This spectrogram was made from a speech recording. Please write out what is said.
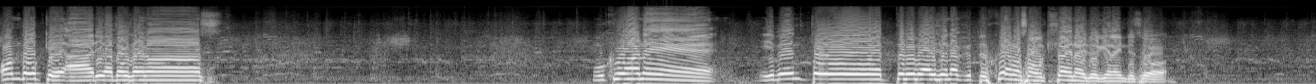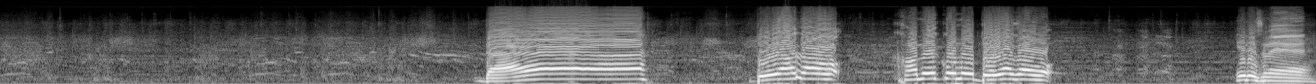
温度 OK ありがとうございます。僕はね、イベントをやってる場合じゃなくて、福山さんを鍛えないといけないんですよ。だードヤ顔。金子のドヤ顔。いいですね。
